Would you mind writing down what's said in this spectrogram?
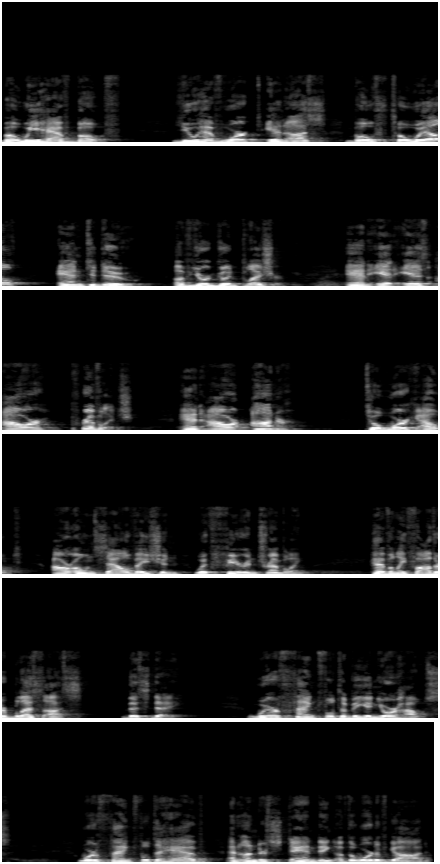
But we have both. You have worked in us both to will and to do of your good pleasure. And it is our privilege and our honor to work out our own salvation with fear and trembling. Heavenly Father, bless us this day. We're thankful to be in your house. We're thankful to have an understanding of the Word of God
